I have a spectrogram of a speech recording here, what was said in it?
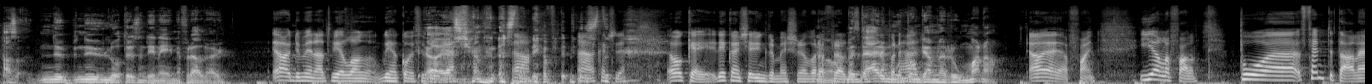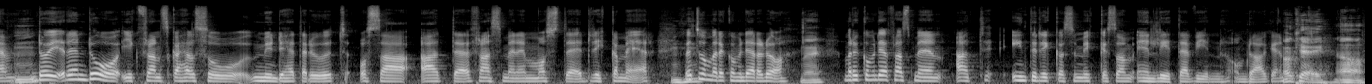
Alltså, nu, nu låter det som dina egna föräldrar. Ja, du menar att vi, är lång, vi har kommit förbi Ja, det? jag känner nästan ja. det faktiskt. Ja, kanske det. Okej, det är kanske yngre människor än våra Ja, föräldrar men lyssnar på däremot det här. de gamla romarna. Ja, ja, ja, fine. I alla fall. På eh, 50-talet, Mm. då, redan då gick franska hälsomyndigheter ut och sa att eh, fransmännen måste dricka mer. Mhm. Vet du vad man rekommenderar då? Nej. Man rekommenderar fransmännen att inte dricka så mycket som en liter vin om dagen. Okej, ja.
